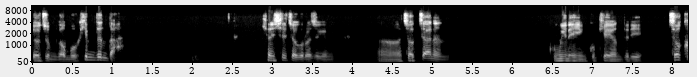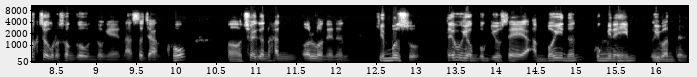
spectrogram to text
요즘 너무 힘든다. 현실적으로 지금 어, 않은 국민의힘 국회의원들이 적극적으로 선거운동에 나서지 않고 어, 최근 한 언론에는 김문수 대구 경북 유세에 안 보이는 국민의힘 의원들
